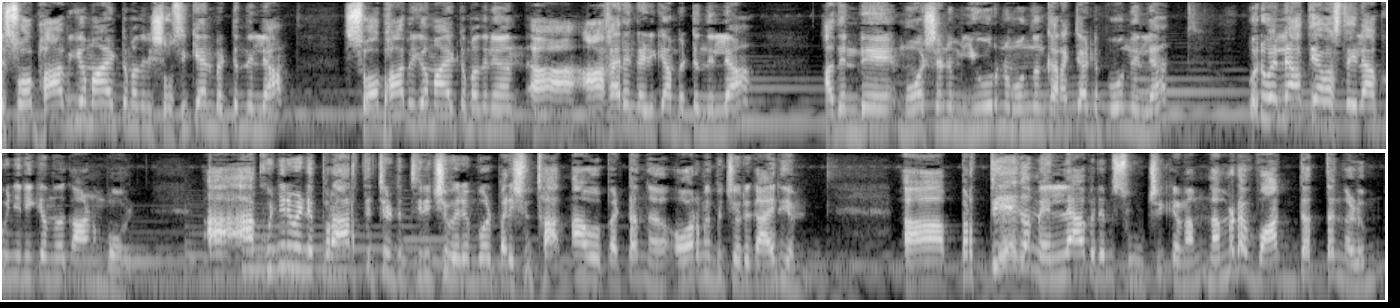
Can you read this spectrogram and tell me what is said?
സ്വാഭാവികമായിട്ടും അതിന് ശ്വസിക്കാൻ പറ്റുന്നില്ല. സ്വാഭാവികമായിട്ടും അതിന് ആഹാരം കഴിക്കാൻ പറ്റുന്നില്ല. അതിന്റെ മോഷനും യൂറിനും ഒന്നും കറക്റ്റായിട്ട് പോകുന്നില്ല. ഒരു വല്ലാത്ത അവസ്ഥയിൽ ആ കുഞ്ഞിരിക്കുന്നത് കാണുമ്പോൾ ആ ആ കുഞ്ഞിന് വേണ്ടി പ്രാർത്ഥിച്ചിട്ട് തിരിച്ചു വരുമ്പോൾ പരിശുദ്ധാത്മാവ് പെട്ടെന്ന് ഓർമ്മിപ്പിച്ച ഒരു കാര്യം. പ്രത്യേകം എല്ലാവരും സൂക്ഷിക്കണം. നമ്മുടെ വാഗ്ദത്തങ്ങളും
